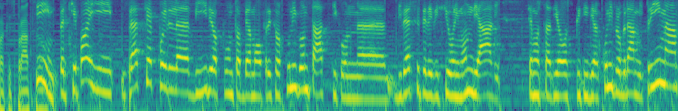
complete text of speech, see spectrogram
Qualche sprazzo? Sì, perché poi grazie a quel video appunto abbiamo preso alcuni contatti con eh, diverse televisioni mondiali, siamo stati ospiti di alcuni programmi prima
